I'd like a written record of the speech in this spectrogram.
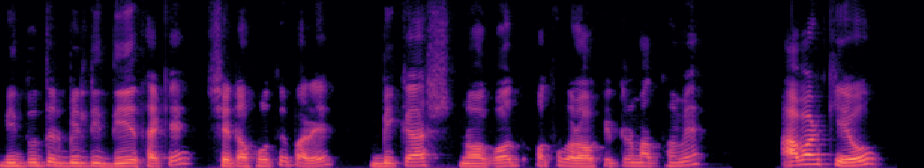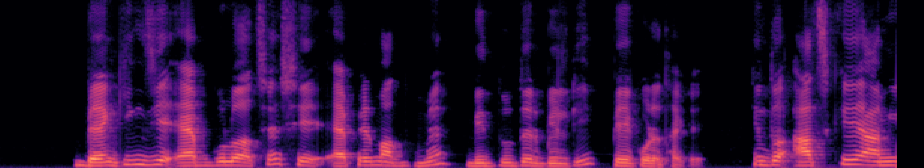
বিদ্যুতের বিলটি দিয়ে থাকে, সেটা হতে পারে বিকাশ, নগদ অথবা রকেটের মাধ্যমে। আবার কেউ ব্যাংকিং যে অ্যাপগুলো আছে, সেই অ্যাপের মাধ্যমে বিদ্যুতের বিলটি পে করে থাকে। কিন্তু আজকে আমি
